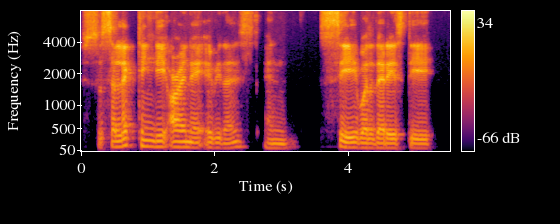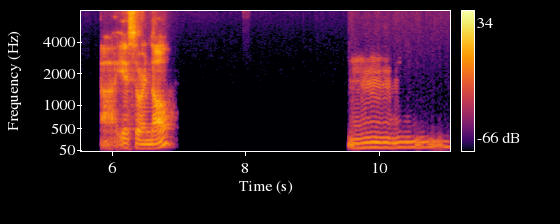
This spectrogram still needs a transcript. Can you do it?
so selecting the RNA evidence and see whether that is the uh, yes or no. Mm.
